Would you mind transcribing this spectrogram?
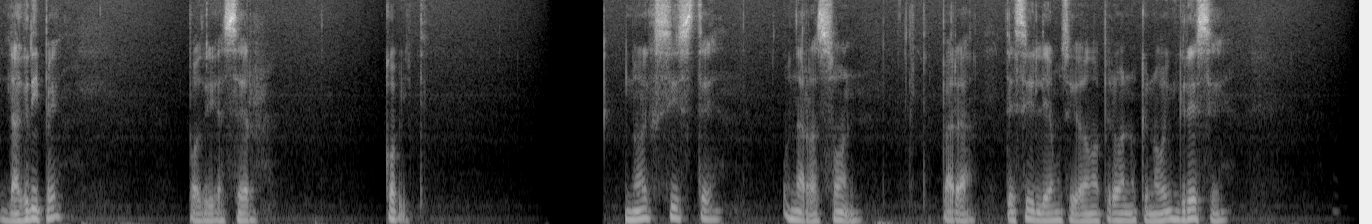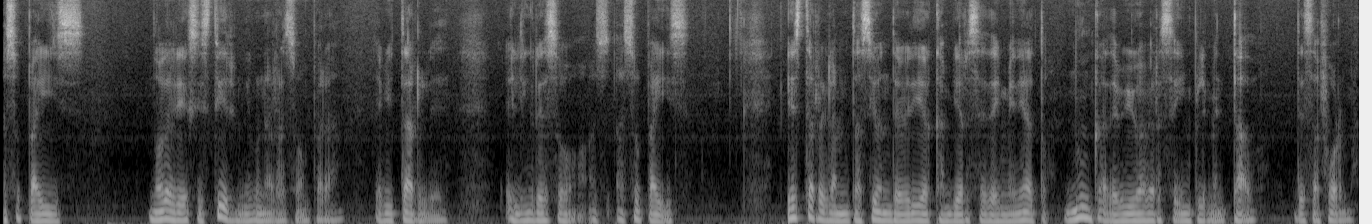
la gripe, podría ser COVID. No existe una razón para decirle a un ciudadano peruano que no ingrese a su país. No debería existir ninguna razón para evitarle el ingreso a, su país. Esta reglamentación debería cambiarse de inmediato. Nunca debió haberse implementado de esa forma.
